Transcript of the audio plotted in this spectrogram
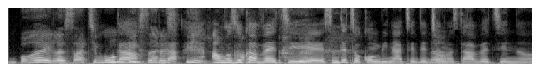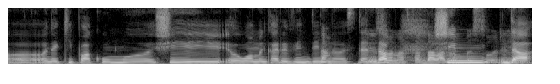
băi, lăsați-mă un da, pic să da. respir. Am văzut Am... că aveți, sunteți o combinație de genul da. ăsta, aveți în, în echipă acum uh, și uh, oameni care vin din da, stand-up. Din zona asta, da, la și, da,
